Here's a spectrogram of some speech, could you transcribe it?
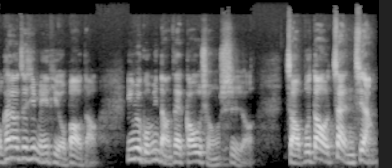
我看到最近媒体有报道，因为国民党在高雄市哦找不到战将。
